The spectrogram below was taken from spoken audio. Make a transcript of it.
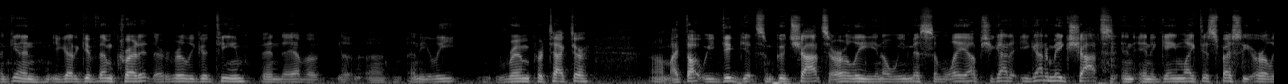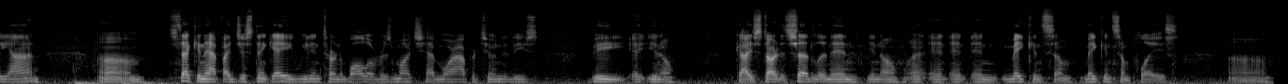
again, you got to give them credit. They're a really good team, and they have a, a, a an elite rim protector. Um, I thought we did get some good shots early. You know, we missed some layups. You got to you got to make shots in, in a game like this, especially early on. Um, second half, I just think a we didn't turn the ball over as much, had more opportunities. B, uh, you know, guys started settling in, you know, and, and, and making some making some plays. Um,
